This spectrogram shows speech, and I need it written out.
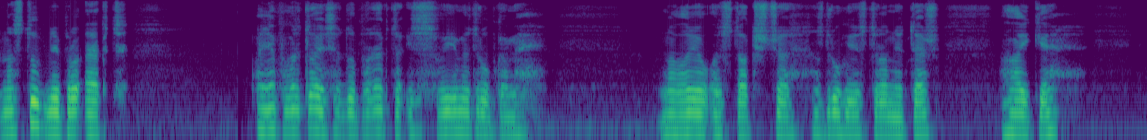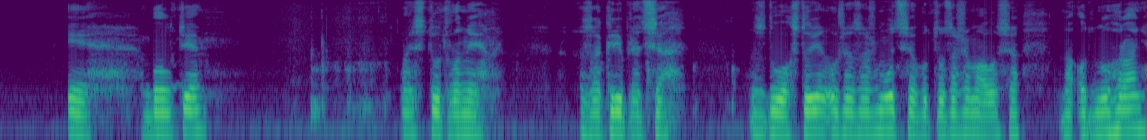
наступний проект. А я повертаюся до проекту із своїми трубками. Наварив ось так ще з другої сторони теж гайки і болти. Ось тут вони закріпляться з двох сторін, уже зажмуться, бо то зажималося на одну грань.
